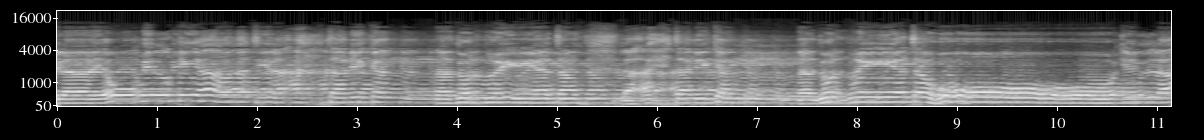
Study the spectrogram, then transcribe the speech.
إلى يوم القيامة لأحتنكن ذريته لأحتنكن ذريته إلا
